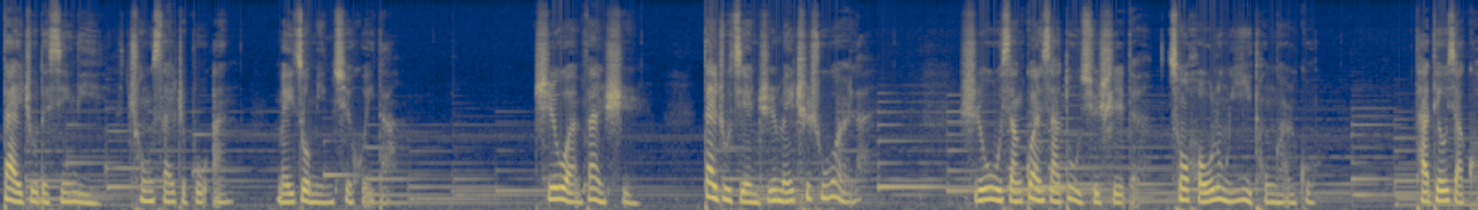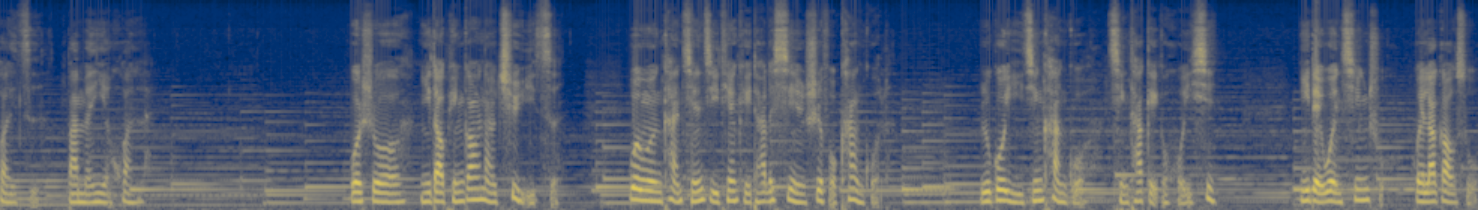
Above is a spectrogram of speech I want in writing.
黛珠的心里充塞着不安，没做明确回答。吃晚饭时，黛珠简直没吃出味儿来，食物像灌下肚去似的，从喉咙一通而过。他丢下筷子，把门也唤来。我说：“你到平刚那儿去一次，问问看前几天给他的信是否看过了。如果已经看过，请他给个回信。你得问清楚，回来告诉我。”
